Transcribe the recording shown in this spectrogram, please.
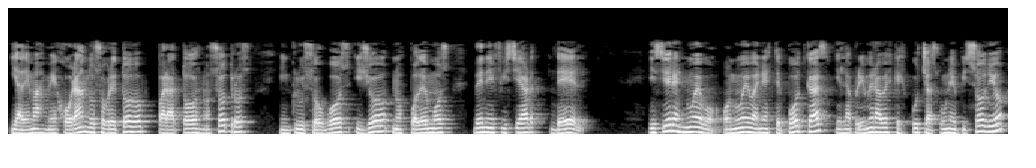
y además mejorando sobre todo para todos nosotros, incluso vos y yo nos podemos beneficiar de él. Y si eres nuevo o nueva en este podcast y es la primera vez que escuchas un episodio,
